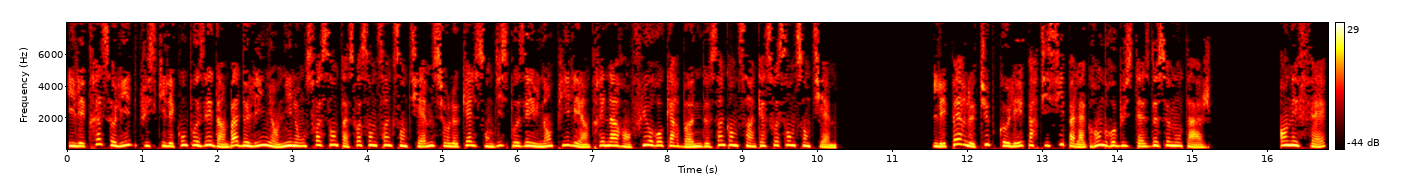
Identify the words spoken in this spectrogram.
Il est très solide puisqu'il est composé d'un bas de ligne en nylon 60 à 65 centièmes sur lequel sont disposés une empile et un traînard en fluorocarbone de 55 à 60 centièmes. Les perles tubes collées participent à la grande robustesse de ce montage. En effet,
